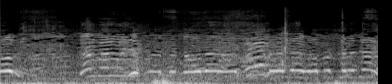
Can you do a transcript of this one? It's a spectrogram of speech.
petrol वापस चले जाए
